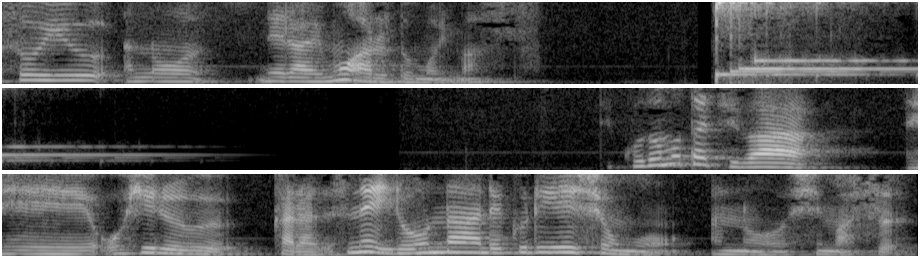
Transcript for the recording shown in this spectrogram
そういうあの狙いもあると思います子どもたちは、えー、お昼からですねいろんなレクリエーションをあのします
